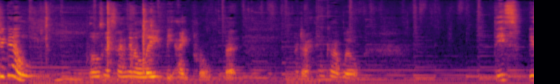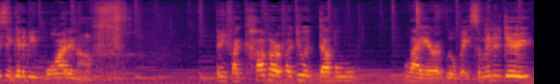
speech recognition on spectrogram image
Actually to, I was to say I'm to leave the April, but I don't think I will. This isn't to be wide enough. But if I cover, if I do a double layer it will be. So I'm to do,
